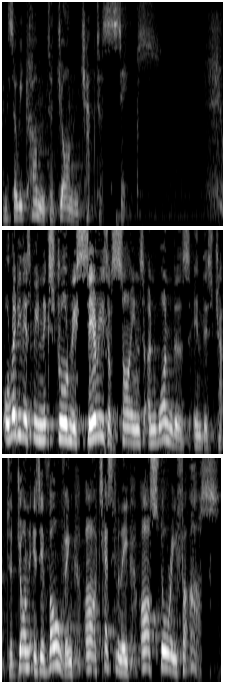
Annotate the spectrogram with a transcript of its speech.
And so we come to John chapter 6. Already there's been an extraordinary series of signs and wonders in this chapter. John is evolving our testimony, our story for us.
